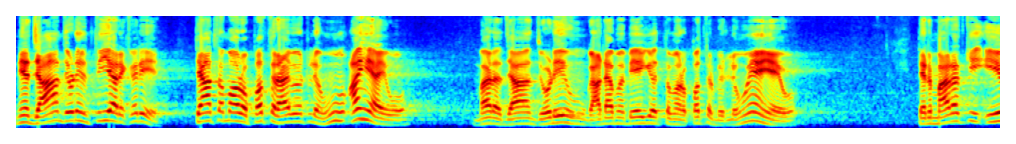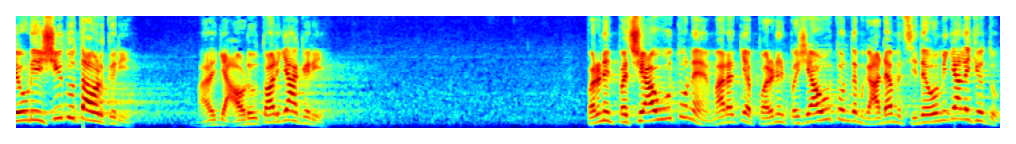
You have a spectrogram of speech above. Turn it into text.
ને જાન જોડીને તૈયાર કરી. ત્યાં તમારો પત્ર આવ્યો એટલે હું અહીં આવ્યો. મારા જાન જોડી હું ગાડામાં બે ગયો તમારો પત્ર એટલે હું અહીં આવ્યો. ત્યારે મહારાજ કે એવડી સીધું તાવળ કરી. મારે કે આવડે ઉતાવળ ક્યાં કરી? પરણી પછી આવું હતું ને, મહારાજ કે પરણી પછી આવું હતું ને, તમે ગાડામાં સીધે ઓમી ક્યાં લખ્યું હતું?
